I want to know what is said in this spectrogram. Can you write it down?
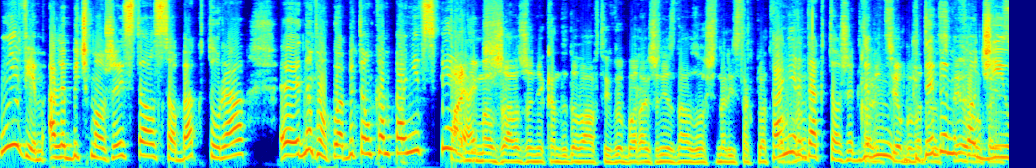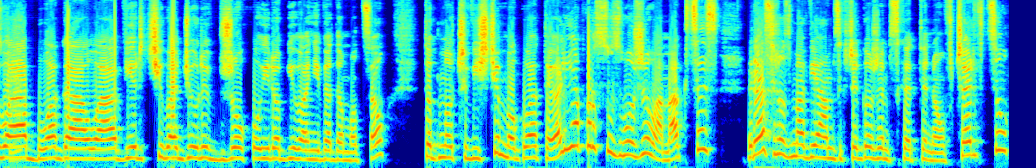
Nie wiem, ale być może jest to osoba, która e, no, mogłaby tą kampanię wspierać. Pani ma żal, że nie kandydowała w tych wyborach, że nie znalazła się na listach Platformy? Panie redaktorze, gdybym, gdybym chodziła, błagała, wierciła dziury w brzuchu i robiła nie wiadomo co, to bym oczywiście mogła te, ale ja po prostu złożyłam akces. Raz rozmawiałam z Grzegorzem Schetyną w czerwcu,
